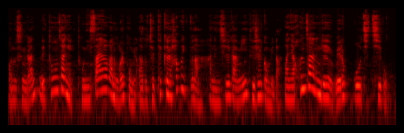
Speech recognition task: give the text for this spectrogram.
어느 순간 내 통장에 돈이 쌓여가는 걸 보며 나도 재테크를 하고 있구나 하는 실감이 드실 겁니다. 만약 혼자 하는 게 외롭고 지치고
